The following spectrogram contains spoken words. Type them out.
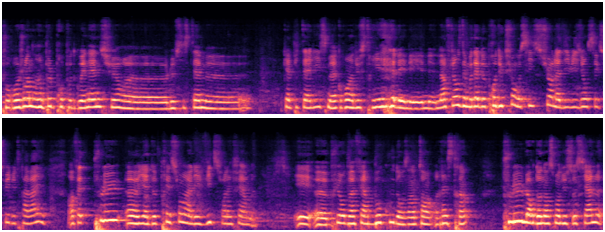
pour rejoindre un peu le propos de Gwenen sur le système capitalisme agro-industriel et l'influence des modèles de production aussi sur la division sexuelle du travail, en fait, plus euh, il y a de pression à aller vite sur les fermes et euh, plus on doit faire beaucoup dans un temps restreint, plus l'ordonnancement du social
